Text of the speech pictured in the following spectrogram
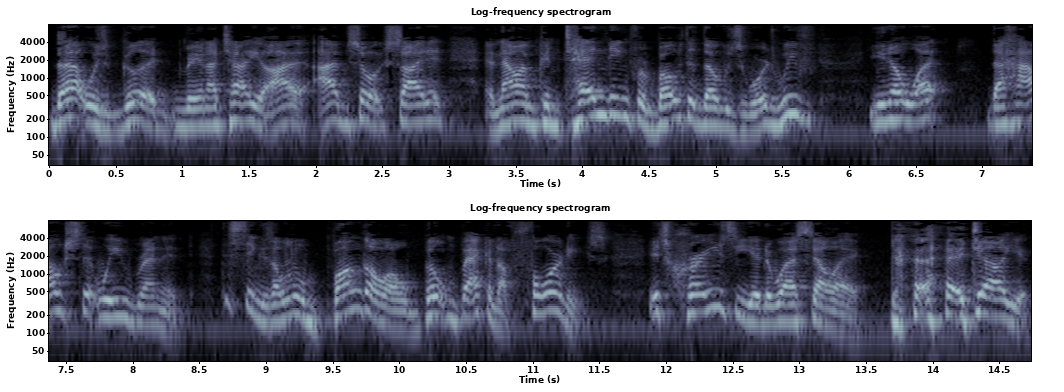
that was good, man. I tell you, I, I'm so excited. And now I'm contending for both of those words. We've, you know what? The house that we rented, this thing is a little bungalow built back in the 40s. It's crazy in West LA. I tell you,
